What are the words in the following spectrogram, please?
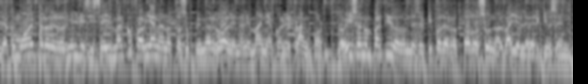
Día como hoy, pero de 2016, Marco Fabián anotó su primer gol en Alemania con el Frankfurt. Lo hizo en un partido donde su equipo derrotó 2-1 al Bayer Leverkusen.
